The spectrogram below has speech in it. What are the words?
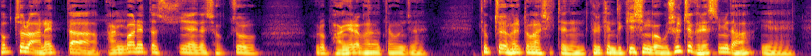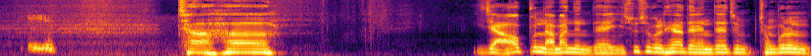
협조를 안 했다, 방관했다 수준이 아니라 적극적으로 방해를 받았다고 이제 특조위 활동하실 때는 그렇게 느끼신 거고 실제 그랬습니다. 예. 예, 예. 자, 아, 이제 아홉 분 남았는데 이 수습을 해야 되는데 지금 정부는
